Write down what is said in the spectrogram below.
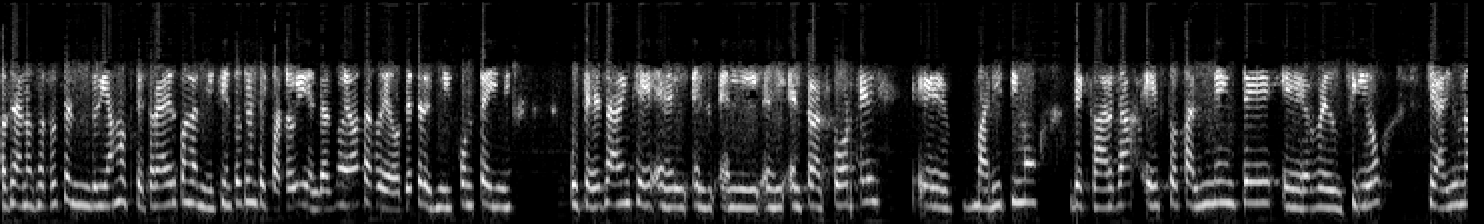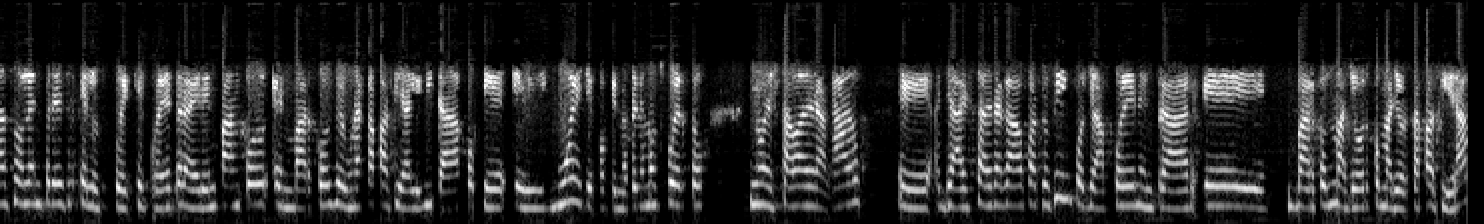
O sea, nosotros tendríamos que traer con las 1.134 viviendas nuevas alrededor de 3.000 containers. Ustedes saben que el, el, el, transporte eh, marítimo de carga es totalmente eh, reducido, que hay una sola empresa que los puede, que puede traer en, banco, en barcos de una capacidad limitada porque el muelle, porque no tenemos puerto, no estaba dragado. Eh, ya está dragado 4.5, ya pueden entrar eh, barcos mayor con mayor capacidad,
